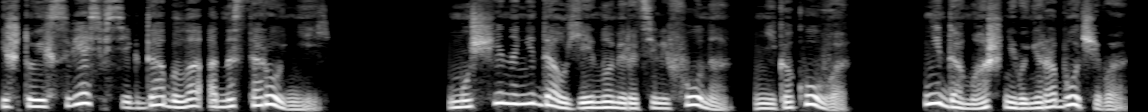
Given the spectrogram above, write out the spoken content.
и что их связь всегда была односторонней. Мужчина не дал ей номера телефона, никакого, ни домашнего, ни рабочего.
